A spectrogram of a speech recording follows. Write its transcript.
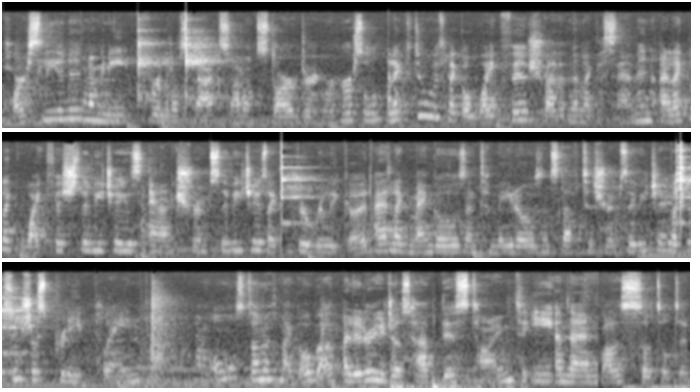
parsley in it when I'm gonna eat for a little snack so I don't starve during rehearsal. I like to do it with like a white fish rather than like a salmon. I like like white fish ceviches and shrimp ceviches. I think they're really good. I had like mangoes and tomatoes and stuff to shrimp ceviche, but this one's just pretty plain. I'm almost done with my boba. I literally just have this time to eat and then, wow, this is so tilted.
